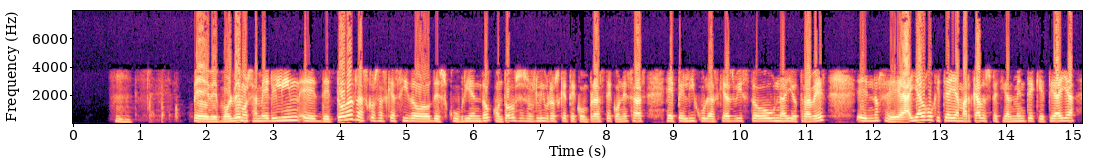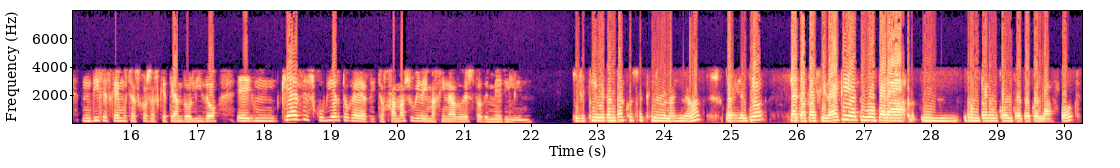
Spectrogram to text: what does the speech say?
Eh, volvemos a Marilyn, eh, de todas las cosas que has ido descubriendo, con todos esos libros que te compraste, con esas eh, películas que has visto una y otra vez, eh, no sé, ¿hay algo que te haya marcado especialmente, que te haya, dices que hay muchas cosas que te han dolido, eh, ¿qué has descubierto que hayas dicho? Jamás hubiera imaginado esto de Marilyn. Es que había tantas cosas que no me imaginaba. Por ejemplo, la capacidad que ella tuvo para mm, romper un contrato con la Fox,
